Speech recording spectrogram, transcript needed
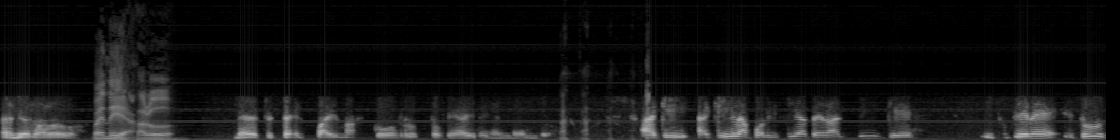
Buen día, saludos. Buen día. Saludos. Mire, este es el país más corrupto que hay en el mundo. Aquí, aquí la policía te da el ticket y tú tienes, y tú,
